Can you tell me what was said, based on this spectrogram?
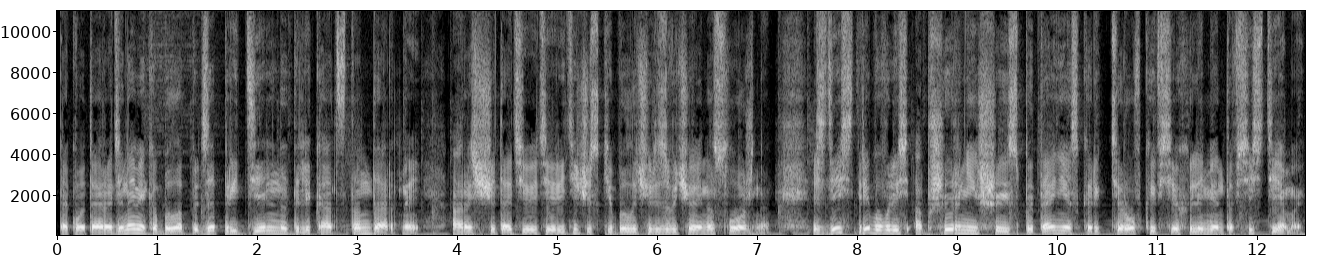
Так вот, аэродинамика была запредельно далека от стандартной, а рассчитать ее теоретически было чрезвычайно сложно. Здесь требовались обширнейшие испытания с корректировкой всех элементов системы,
